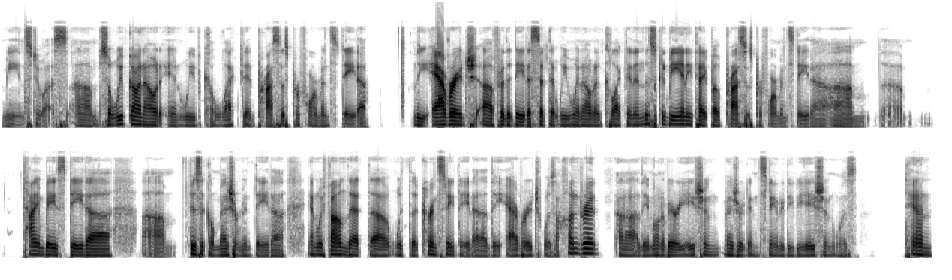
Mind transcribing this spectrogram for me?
means to us. Um, so we've gone out and we've collected process performance data the average uh, for the data set that we went out and collected, and this could be any type of process performance data, um, uh, time-based data, um, physical measurement data, and we found that uh, with the current state data, the average was 100, uh, the amount of variation measured in standard deviation was 10,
